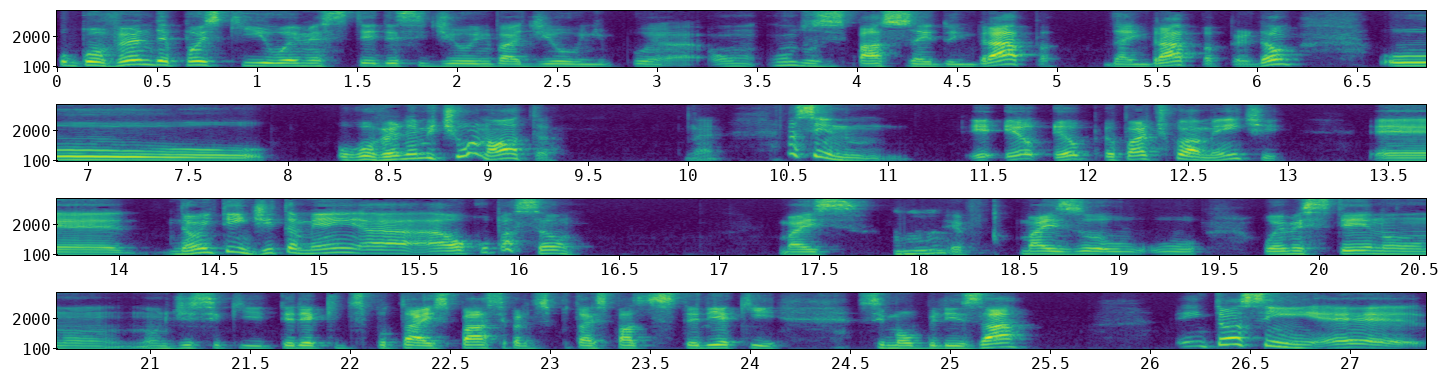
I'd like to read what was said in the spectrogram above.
O governo, depois que o MST decidiu invadir um, um dos espaços aí do Embrapa, da Embrapa, perdão, o, o governo emitiu uma nota. Né? Assim, eu, eu, eu particularmente é, não entendi também a, a ocupação, mas, uhum. Mas o, o, o, MST não, não, não disse que teria que disputar espaço, e para disputar espaço teria que se mobilizar. Então, assim, é,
